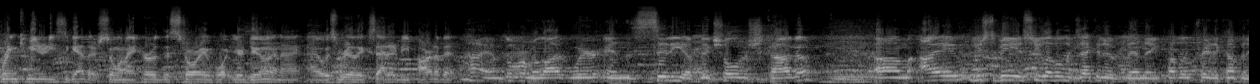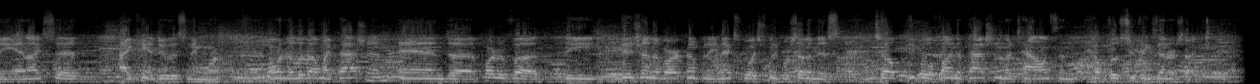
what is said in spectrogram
bring communities together. So when I heard the story of what you're doing, I, I was really excited to be part of it. Hi, I'm Gilbert Malott. We're in the city of Big Shoulder, Chicago. Um, I used to be a C-level executive in a public traded company, and I said, I can't do this anymore. I wanted to live out my passion, and uh, part of uh, the vision of our company, Next Voice 24-7, is to help people find their passion and their talents and help those two things intersect.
